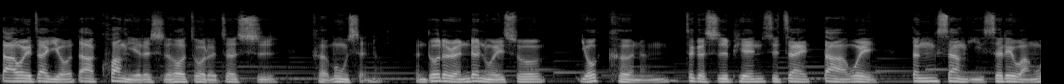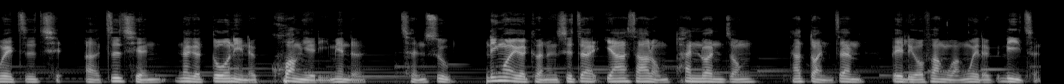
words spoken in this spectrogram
大卫在犹大旷野的时候做的这诗，渴慕神哦。很多的人认为说，有可能这个诗篇是在大卫。登上以色列王位之前，呃，之前那个多年的旷野里面的陈述。另外一个可能是在押沙龙叛乱中，他短暂被流放王位的历程。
